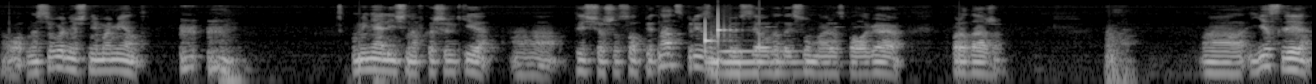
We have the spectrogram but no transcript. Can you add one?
Вот. На сегодняшний момент у меня лично в кошельке 1615 а, призм, то есть я вот этой суммой располагаю в продаже. А, если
